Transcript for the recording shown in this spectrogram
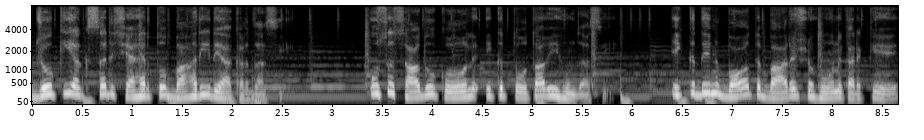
ਜੋ ਕਿ ਅਕਸਰ ਸ਼ਹਿਰ ਤੋਂ ਬਾਹਰ ਹੀ ਰਿਹਾ ਕਰਦਾ ਸੀ, ਉਸ ਸਾਧੂ ਕੋਲ ਇੱਕ ਤੋਤਾ ਵੀ ਹੁੰਦਾ ਸੀ। ਇੱਕ ਦਿਨ ਬਹੁਤ ਬਾਰਿਸ਼ ਹੋਣ ਕਰਕੇ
